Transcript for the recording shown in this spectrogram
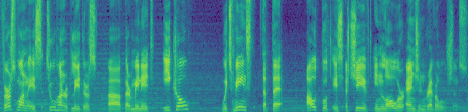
First one is 200 liters uh, per minute eco, which means that the output is achieved in lower engine revolutions.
